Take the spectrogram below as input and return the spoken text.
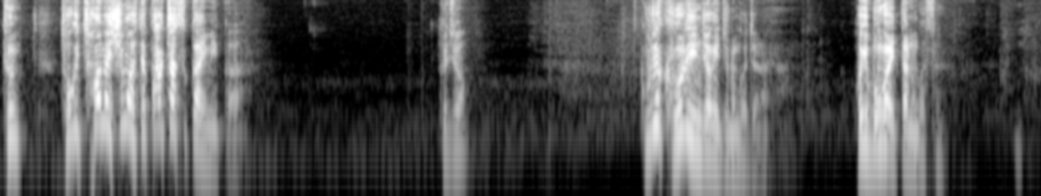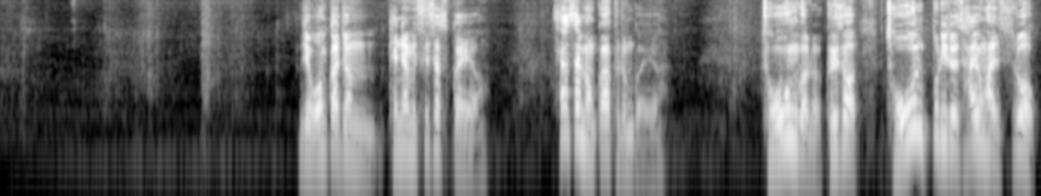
등, 저기 처음에 심었을 때 꽉 찼을 거 아닙니까? 그죠? 우리가 그걸 인정해 주는 거잖아요. 거기 뭔가 있다는 것을. 이제 원가 좀 개념이 쓰셨을 거예요. 새싹 원가가 그런 거예요. 좋은 거를 그래서 좋은 뿌리를 사용할수록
